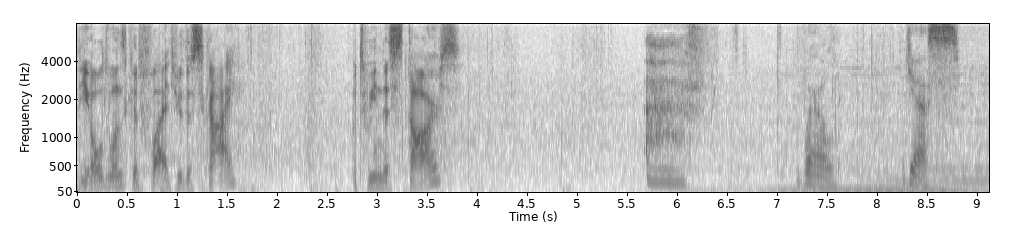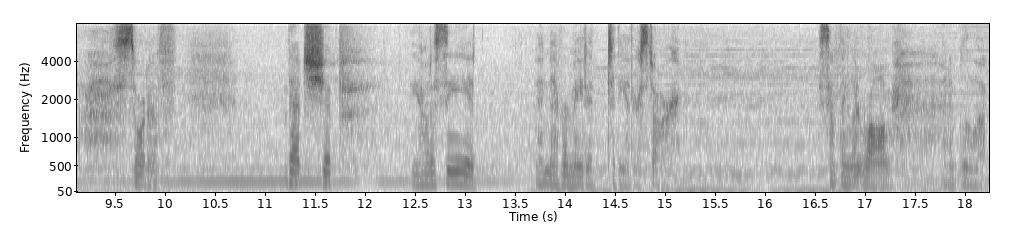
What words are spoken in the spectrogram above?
The old ones could fly through the sky? Between the stars? Uh, well, yes. Sort of. That ship, the Odyssey, it, it never made it to the other star. Something went wrong, and it blew up.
